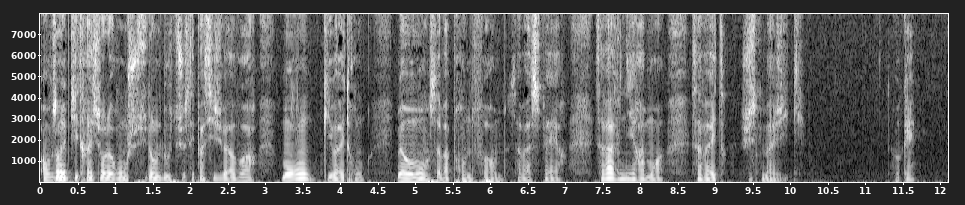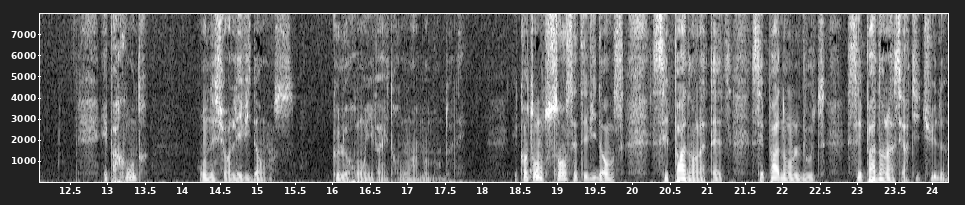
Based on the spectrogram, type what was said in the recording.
en faisant les petits traits sur le rond, je suis dans le doute, je ne sais pas si je vais avoir mon rond qui va être rond. Mais à un moment, ça va prendre forme, ça va se faire, ça va venir à moi, ça va être juste magique. Ok? Et par contre, on est sur l'évidence que le rond, il va être rond à un moment donné. Et quand on sent cette évidence, c'est pas dans la tête, c'est pas dans le doute, c'est pas dans la certitude,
